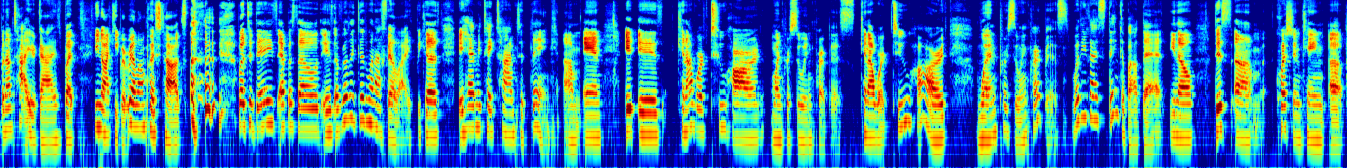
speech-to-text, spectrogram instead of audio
but I'm tired, guys. But you know, I keep it real on Push Talks. but today's episode is a really good one, I feel like, because it had me take time to think. Um, and it is can I work too hard when pursuing purpose? Can I work too hard when pursuing purpose? What do you guys think about that? You know, this um, question came up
